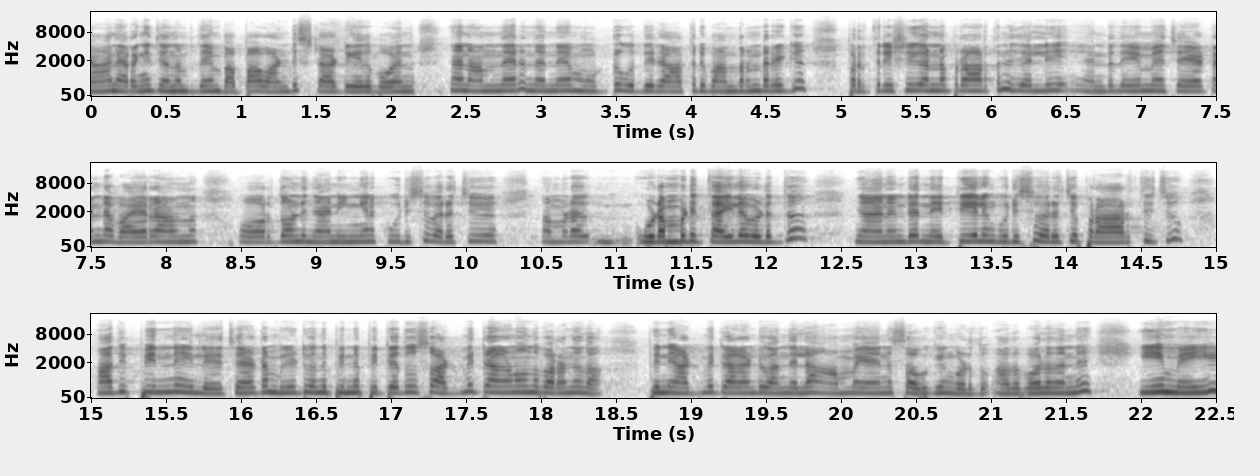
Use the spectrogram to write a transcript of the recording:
ഞാൻ ഇറങ്ങി ചെന്നപ്പോഴത്തേക്കും പപ്പ വണ്ടി സ്റ്റാർട്ട് ചെയ്ത് പോയെന്ന്. ഞാൻ അന്നേരം തന്നെ മുട്ടുകുത്തി രാത്രി പന്ത്രണ്ടരയ്ക്ക് പ്രത്യക്ഷീകരണ പ്രാർത്ഥന ചൊല്ലി. എന്റെ ദൈവമേ ചേട്ടന്റെ വയറാണെന്ന് ഓർത്തുകൊണ്ട് ഞാൻ ഇങ്ങനെ കുരിശ് വരച്ച് നമ്മുടെ ഉടമ്പടി തൈലം എടുത്ത് ഞാൻ എന്റെ നെറ്റിയിലും കുരിശ് വരച്ച് പ്രാർത്ഥിച്ചു. അത് പിന്നെ ഇല്ലേ ചേട്ടൻ വീട്ടിൽ വന്ന് പിന്നെ പിറ്റേ ദിവസം അഡ്മിറ്റ് ആകണമെന്ന് പറഞ്ഞതാ. പിന്നെ അഡ്മിറ്റ് ആകേണ്ടി വന്നില്ല. അമ്മ അതിന് സൗഖ്യം കൊടുത്തു. അതുപോലെ തന്നെ ഈ മെയ്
